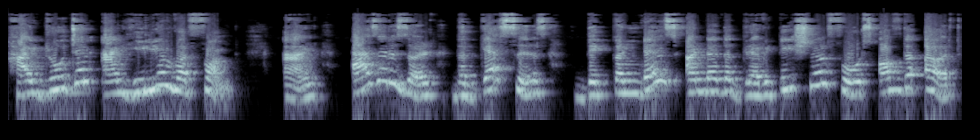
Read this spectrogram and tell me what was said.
hydrogen and helium were formed. And as a result the gases they condensed under the gravitational force of the earth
